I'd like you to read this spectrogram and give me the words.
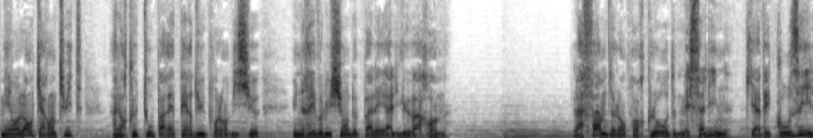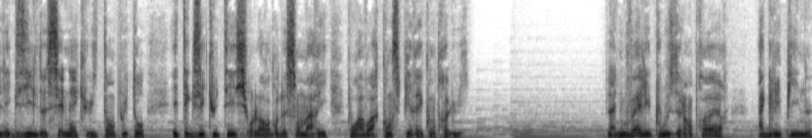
Mais en l'an 48, alors que tout paraît perdu pour l'ambitieux, une révolution de palais a lieu à Rome. La femme de l'empereur Claude, Messaline, qui avait causé l'exil de Sénèque huit ans plus tôt, est exécutée sur l'ordre de son mari pour avoir conspiré contre lui. La nouvelle épouse de l'empereur, Agrippine,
